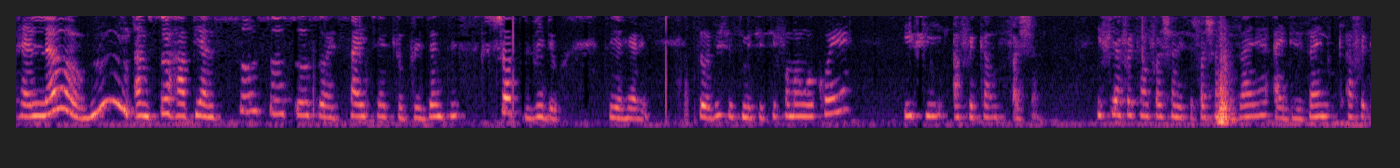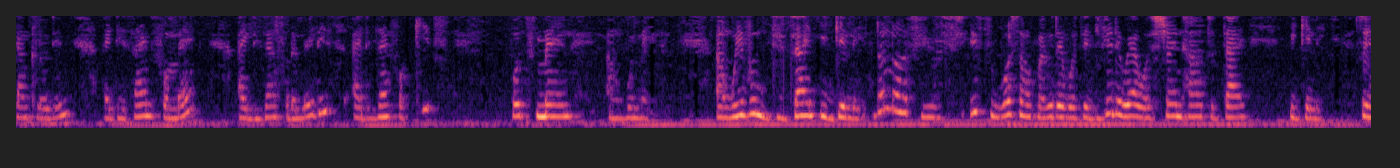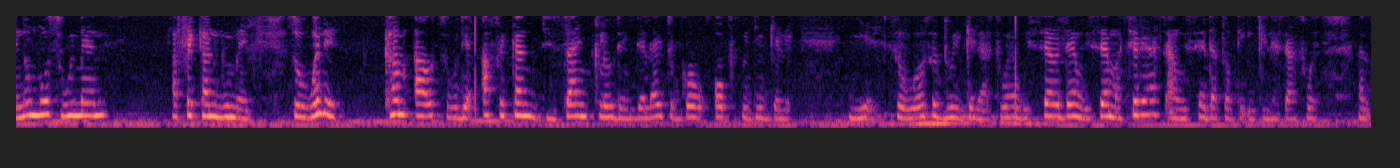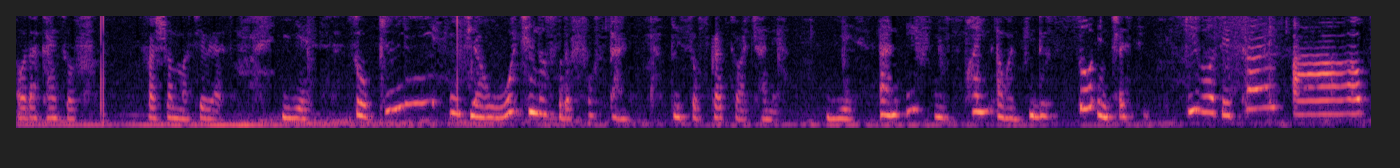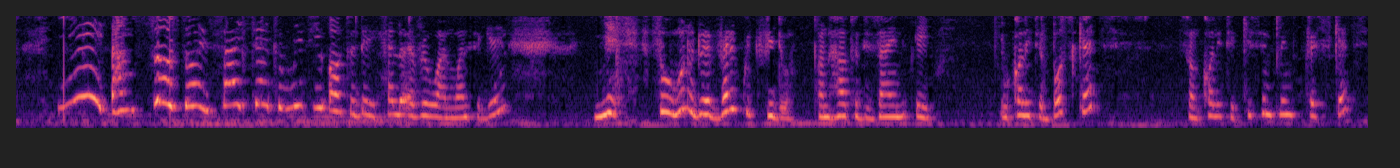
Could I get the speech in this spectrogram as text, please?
Hello, Hmm, I'm so happy and so so so so excited to present this short video to your hearing. So this is Mrs. Ifeoma Nwokoye, Ify African Fashion. Ify African Fashion is a fashion designer. I design African clothing. I design for men. I design for the ladies. I design for kids, both men and women. And we even design igele. I don't know if you if you watched some of my video. There was a video where I was showing how to tie igele. So you know most women African women. So when they come out with the African design clothing, they like to go up with igele. Yes, so we also do igele as well. We sell them, we sell materials, and we sell that of the igeles as well, and other kinds of fashion materials. Yes, so please, if you are watching us for the first time, please subscribe to our channel. Yes, and if you find our videos so interesting, give us a thumbs up. Yay! I'm so so excited to meet you all today. Hello everyone once again. Yes, so we want to do a very quick video on how to design a we call it a boss skirt. Some call it a kissing pleat skirt.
